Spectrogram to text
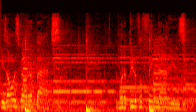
He's always got our backs. And what a beautiful thing that is.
